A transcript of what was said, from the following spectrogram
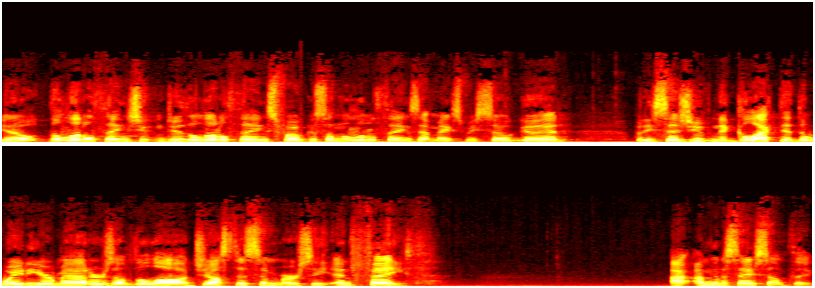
you know, the little things, you can do the little things, focus on the little things. That makes me so good. But he says, You've neglected the weightier matters of the law justice and mercy and faith. I, I'm going to say something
